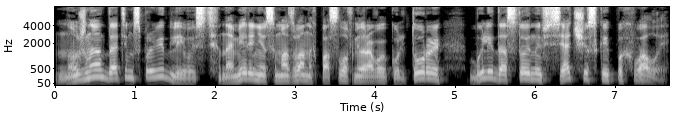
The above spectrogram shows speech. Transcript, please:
Нужно отдать им справедливость. Намерения самозваных послов мировой культуры были достойны всяческой похвалы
